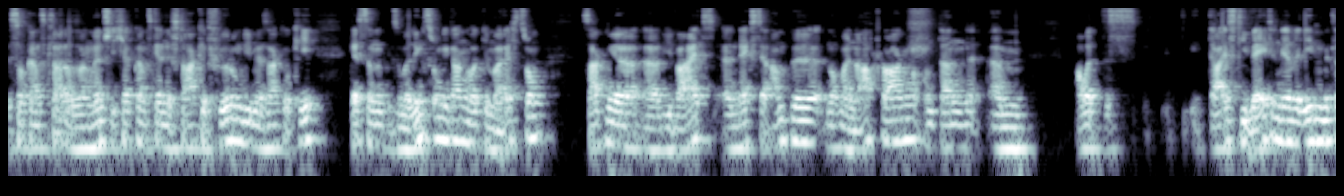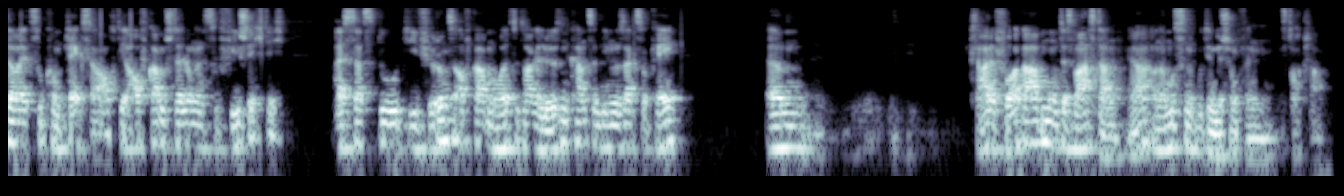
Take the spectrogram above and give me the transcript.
ist doch ganz klar, dass sagen, Mensch, ich habe ganz gerne eine starke Führung, die mir sagt, okay, gestern sind wir links rumgegangen, heute gehen wir rechts rum sag mir, äh, wie weit, äh, nächste Ampel nochmal nachfragen und dann, ähm, aber das, da ist die Welt, in der wir leben, mittlerweile zu komplex auch, die Aufgabenstellungen zu vielschichtig, als dass du die Führungsaufgaben heutzutage lösen kannst, indem du sagst, okay, ähm, klare Vorgaben und das war's dann, ja, und dann musst du eine gute Mischung finden, ist doch klar.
